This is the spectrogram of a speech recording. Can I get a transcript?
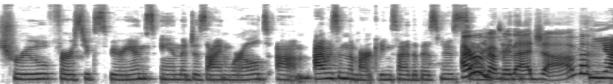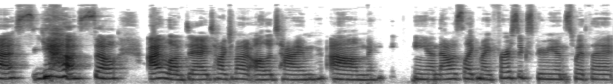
true first experience in the design world. Um, I was in the marketing side of the business. So I remember I that job. Yes. Yeah. So I loved it. I talked about it all the time. Um, and that was like my first experience with it.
